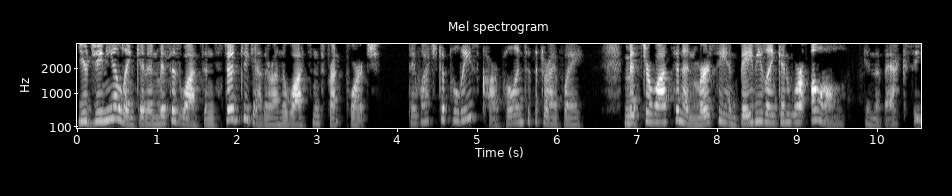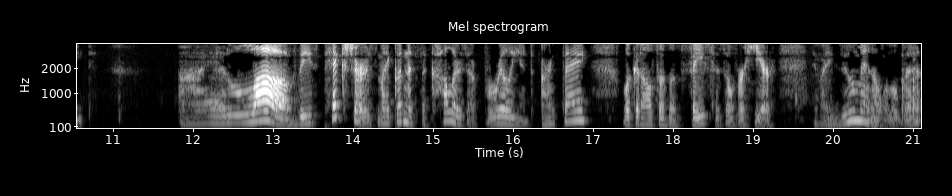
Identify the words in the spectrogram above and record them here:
Eugenia Lincoln and Mrs. Watson stood together on the Watsons' front porch. They watched a police car pull into the driveway. Mr. Watson and Mercy and baby Lincoln were all in the back seat. I love these pictures. My goodness, the colors are brilliant, aren't they? Look at also the faces over here. If I zoom in a little bit,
